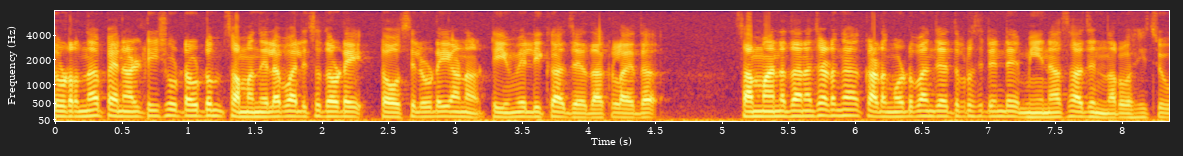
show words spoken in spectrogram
തുടർന്ന് പെനാൾട്ടി ഷൂട്ടൌട്ടും സമനില പാലിച്ചതോടെ ടോസിലൂടെയാണ് ടീം വെല്ലിക്ക ജേതാക്കളായത്. സമ്മാനദാന ചടങ്ങ് കടങ്ങോട് പഞ്ചായത്ത് പ്രസിഡന്റ് മീന സാജൻ നിർവഹിച്ചു.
